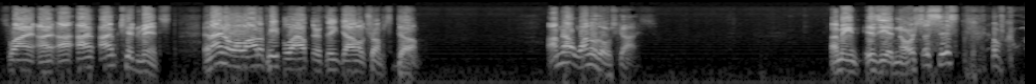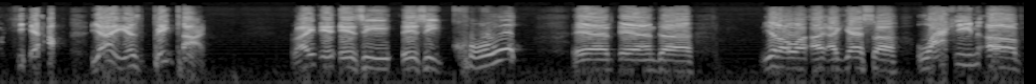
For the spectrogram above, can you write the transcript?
That's why I, I, I, I'm convinced. And I know a lot of people out there think Donald Trump's dumb. I'm not one of those guys. I mean, is he a narcissist? of course, yeah, yeah, he is big time. Right? Is he is he cruel and and uh, you know I, I guess uh, lacking of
